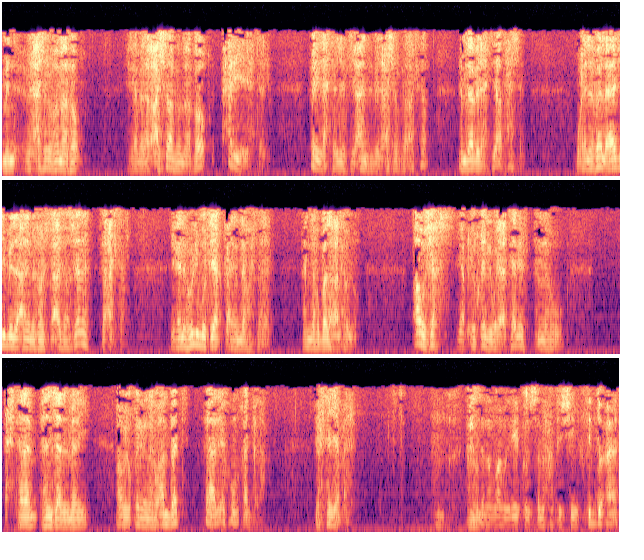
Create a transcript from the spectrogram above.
من من عشر فما فوق. إذا بلغ عشرة فما فوق حري يحتلم فإذا احتجبت عنه من عشر فأكثر من باب الاحتياط حسن. وإلا فلا يجب إلا عن من خمسة عشر سنة فأكثر. لأنه لمتيقن أنه احتلم أنه بلغ الحلم. أو شخص يقر ويعترف أنه احتلم أنزل المني أو يقر أنه أنبت فهذا يكون قد بلغ. يحتجب عنه. أحسن الله إليكم سماحة الشيخ. في الدعاء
